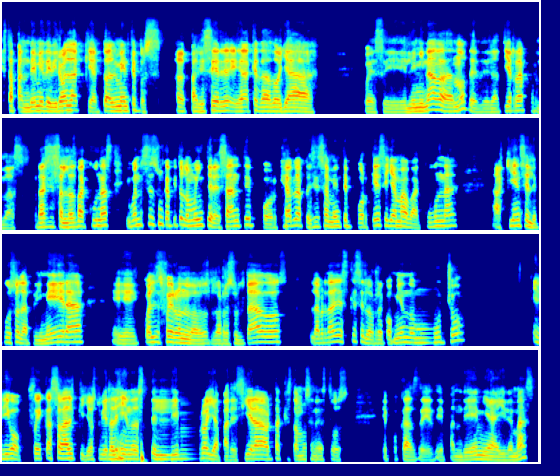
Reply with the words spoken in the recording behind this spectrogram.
esta pandemia de viruela que actualmente, pues, al parecer eh, ha quedado ya pues eh, eliminada ¿no? de, la Tierra por las, gracias a las vacunas. Y bueno, este es un capítulo muy interesante porque habla precisamente por qué se llama vacuna, a quién se le puso la primera, eh, cuáles fueron los, los, resultados. La verdad es que se los recomiendo mucho. Y digo, fue casual que yo estuviera leyendo este libro y apareciera ahorita que estamos en estas épocas de, de pandemia y demás.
